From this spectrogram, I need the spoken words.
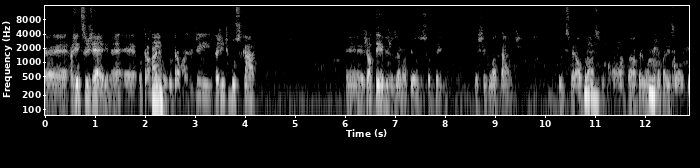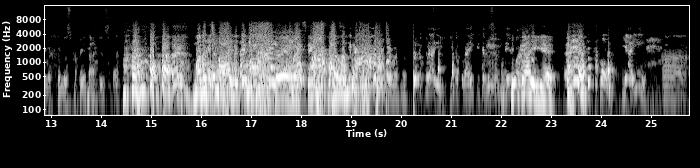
é, a gente sugere, né? É, o trabalho, Sim. o trabalho de da gente buscar é, já teve, José Matheus, o sorteio. Você chegou à tarde. Tem que esperar o próximo. Foi uma pergunta que apareceu aqui nos comentários. Mas vai ter mais, vai ter mais. É, vai ter mais. Fica por aí, fica por aí que temos sorteio. Fica aí, é. Bom, e aí, ah,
